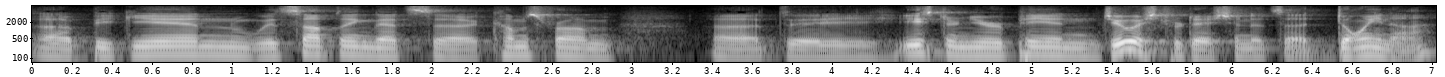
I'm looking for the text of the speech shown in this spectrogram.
uh, begin with something that uh, comes from uh, the Eastern European Jewish tradition. It's a doina.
